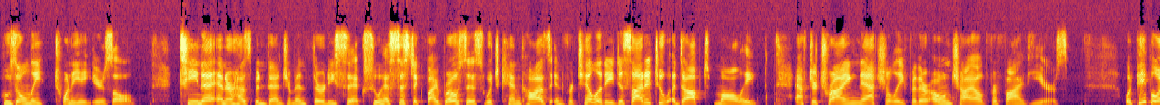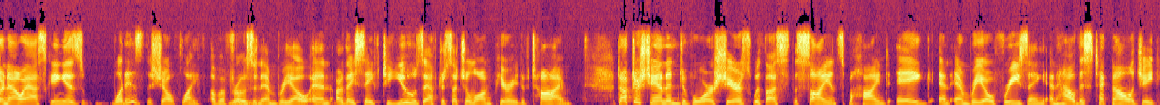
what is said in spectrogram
who's only 28 years old. Tina and her husband Benjamin, 36, who has cystic fibrosis, which can cause infertility, decided to adopt Molly after trying naturally for their own child for five years. What people are now asking is what is the shelf life of a frozen mm. embryo and are they safe to use after such a long period of time? Dr. Shannon DeVore shares with us the science behind egg and embryo freezing and how this technology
